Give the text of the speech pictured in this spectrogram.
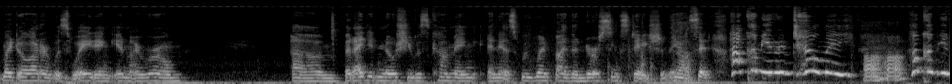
my daughter was waiting in my room. Um, but I didn't know she was coming. And as we went by the nursing station, they Yeah. all said, "How come you didn't tell me? Uh huh. How come you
